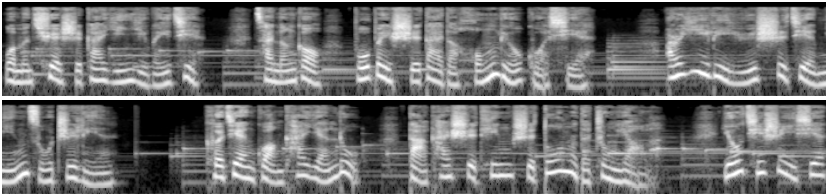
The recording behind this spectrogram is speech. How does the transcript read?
我们确实该引以为戒，才能够不被时代的洪流裹挟。而屹立于世界民族之林，可见广开言路、打开视听是多么的重要了。尤其是一些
